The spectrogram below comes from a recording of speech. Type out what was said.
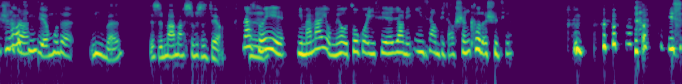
知道听节目的你们，就是妈妈是不是这样？那所嗯以你妈妈有没有做过一些让你印象比较深刻的事情？你笑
